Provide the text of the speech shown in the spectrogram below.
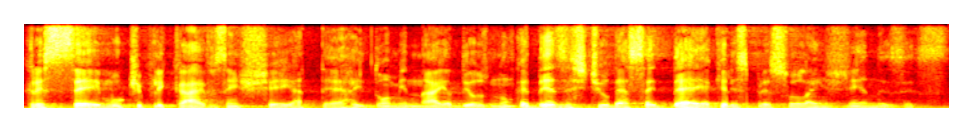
Crescei, multiplicai-vos, enchei a terra e dominai. A Deus nunca desistiu dessa ideia que ele expressou lá em Gênesis.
